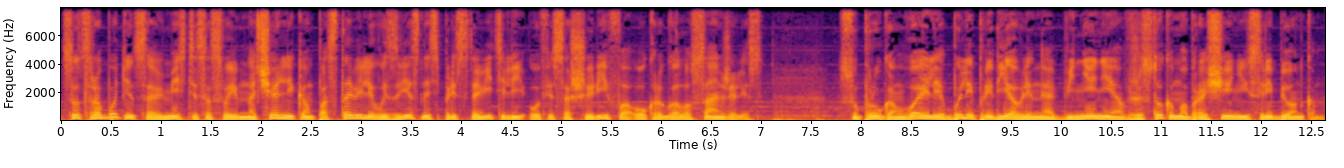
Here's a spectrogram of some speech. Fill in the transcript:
соцработница вместе со своим начальником поставили в известность представителей офиса шерифа округа Лос-Анджелес. Супругам Вайли были предъявлены обвинения в жестоком обращении с ребенком.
